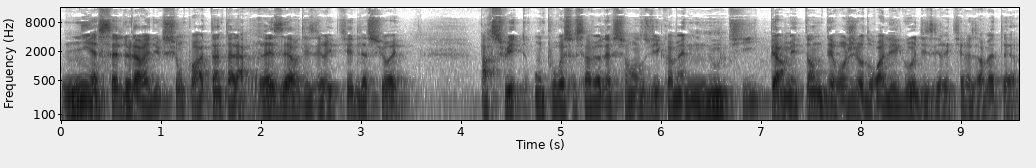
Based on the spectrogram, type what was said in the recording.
ni à celles de la réduction pour atteinte à la réserve des héritiers de l'assuré. Par suite, on pourrait se servir de l'assurance vie comme un outil permettant de déroger aux droits légaux des héritiers réservataires.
